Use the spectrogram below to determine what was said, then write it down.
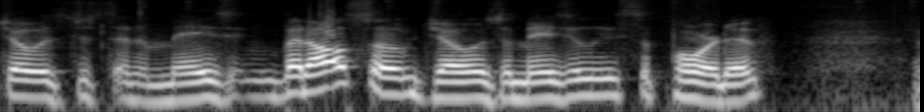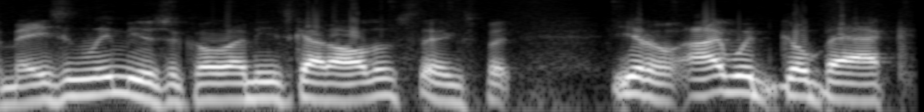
Joe is just an amazing. But also Joe is amazingly supportive, amazingly musical. I mean, he's got all those things. But you know, I would go back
